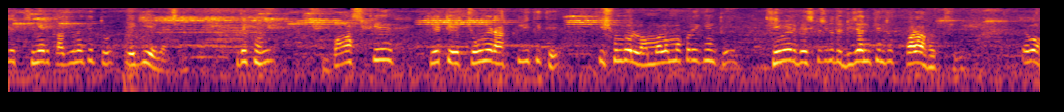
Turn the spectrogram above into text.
যে থিমের কাজগুলো কিন্তু এগিয়ে গেছে। দেখুন, বাঁশকে কেটে চোঙের আকৃতিতে কি সুন্দর লম্বা লম্বা করে কিন্তু থিমের বেশ কিছু কিন্তু ডিজাইন কিন্তু করা হচ্ছে। এবং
